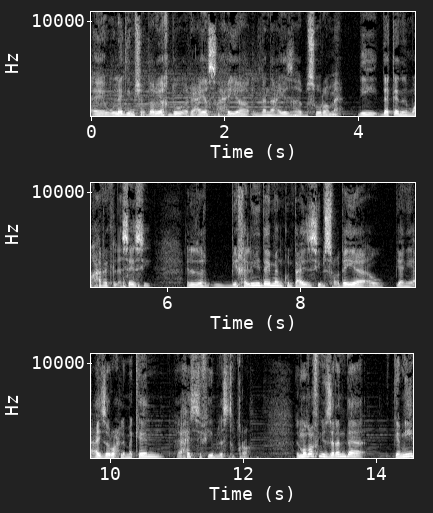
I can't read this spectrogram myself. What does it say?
آه، ولادي مش هيقدروا ياخدوا الرعاية الصحية اللي أنا عايزها بصورة ما. دي ده كان المحرك الأساسي اللي بيخليني دايما كنت عايز أسيب السعودية أو يعني عايز أروح لمكان أحس فيه بالاستقرار. الموضوع في نيوزيلندا جميل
